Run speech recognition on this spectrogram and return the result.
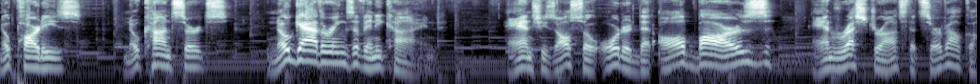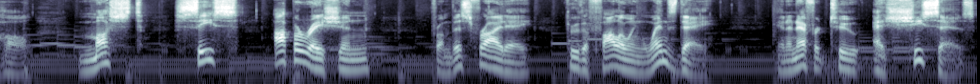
no parties, no concerts, no gatherings of any kind. And she's also ordered that all bars and restaurants that serve alcohol must cease operation from this Friday through the following Wednesday in an effort to, as she says,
